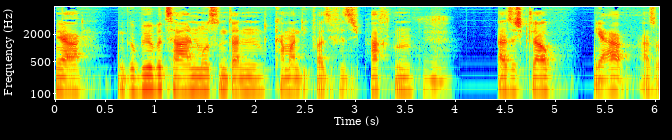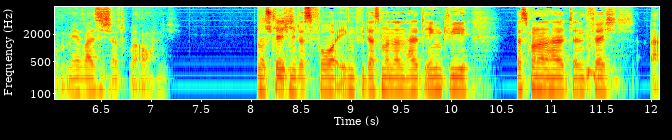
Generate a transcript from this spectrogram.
ja eine Gebühr bezahlen muss und dann kann man die quasi für sich pachten. Hm. Also ich glaube, ja, also mehr weiß ich darüber auch nicht. So stelle ich mir das vor, irgendwie, dass man dann halt irgendwie, dass man dann halt dann vielleicht äh,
